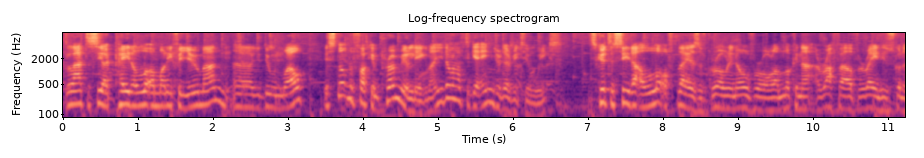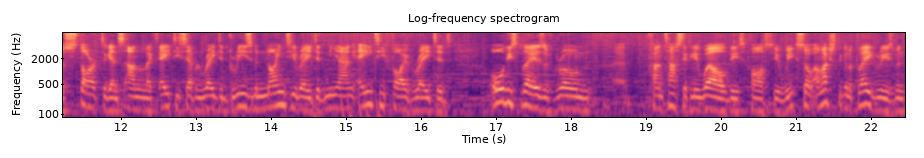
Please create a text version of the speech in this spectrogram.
Glad to see I paid a lot of money for you, man. Uh, you're doing well. It's not the fucking Premier League, man. You don't have to get injured every two weeks. It's good to see that a lot of players have grown in overall. I'm looking at Rafael Varane, who's going to start against Anderlecht, 87 rated, Griezmann 90 rated, Niang 85 rated. All these players have grown uh, fantastically well these past few weeks. So I'm actually going to play Griezmann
